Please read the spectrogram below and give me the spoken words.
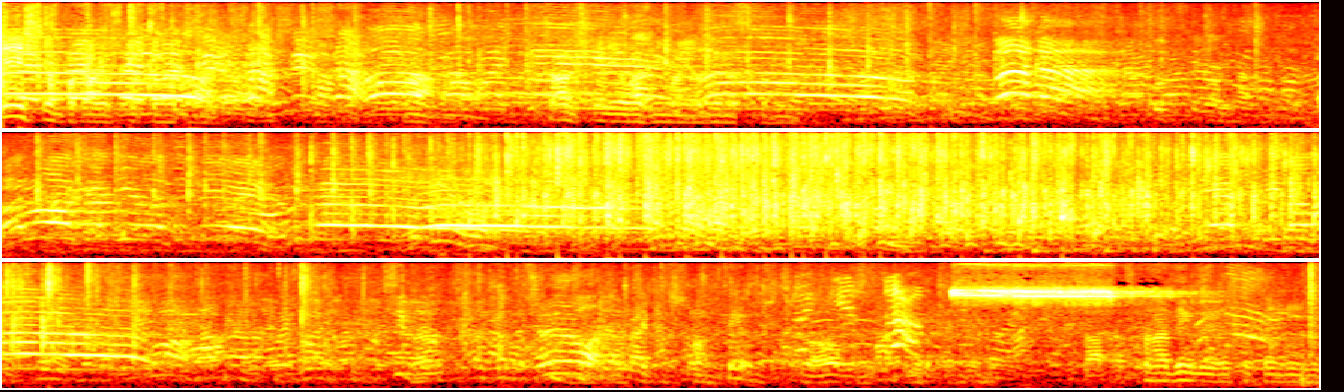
болельщикам покажешь, что это. А, Карточка я возьму, я 11 буду. Хорош, 11! Ура! Понадивлюся, що це не їде.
